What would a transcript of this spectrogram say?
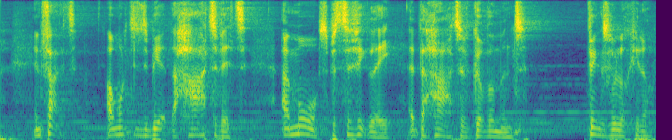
In fact, I wanted to be at the heart of it, and more specifically, at the heart of government. Things were looking up.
